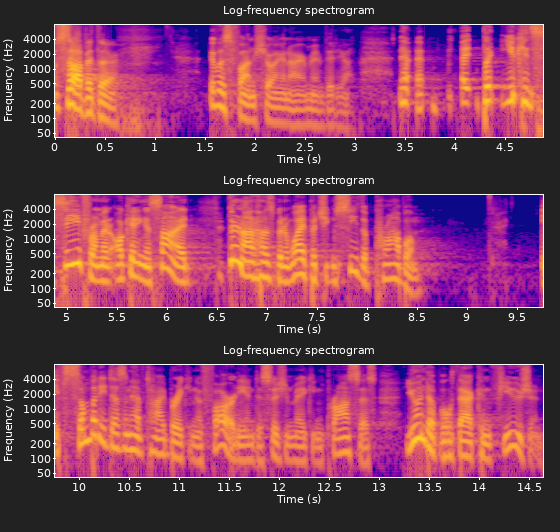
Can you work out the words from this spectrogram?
Stop it there. It was fun showing an Iron Man video. Now, uh, but you can see from it, all kidding aside, they're not husband and wife, but you can see the problem. If somebody doesn't have tie breaking authority in decision making process, you end up with that confusion.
